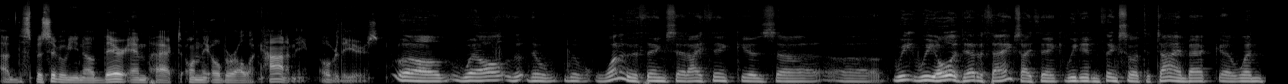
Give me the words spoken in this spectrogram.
uh, specifically, you know, their impact on the overall economy over the years? Well, well, the, the, the one of the things that I think is uh, uh, we we owe a debt of thanks. I think we didn't think so at the time back uh, when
